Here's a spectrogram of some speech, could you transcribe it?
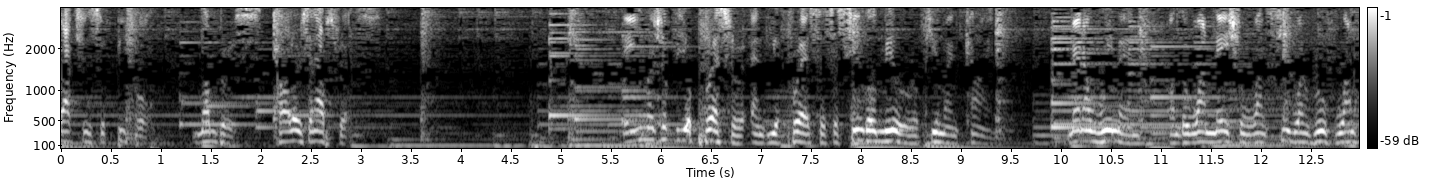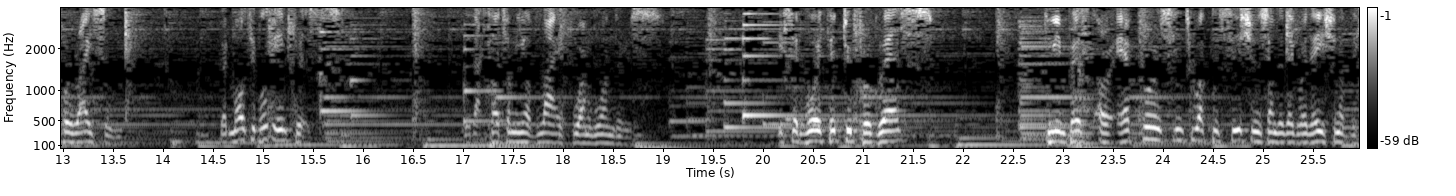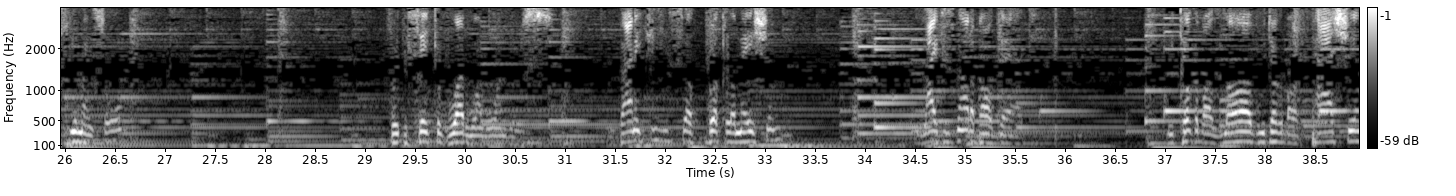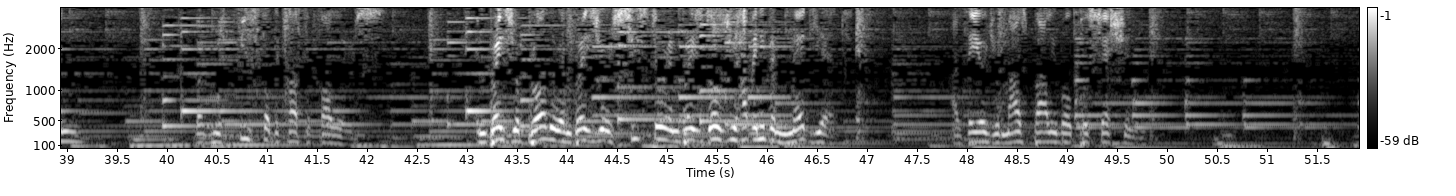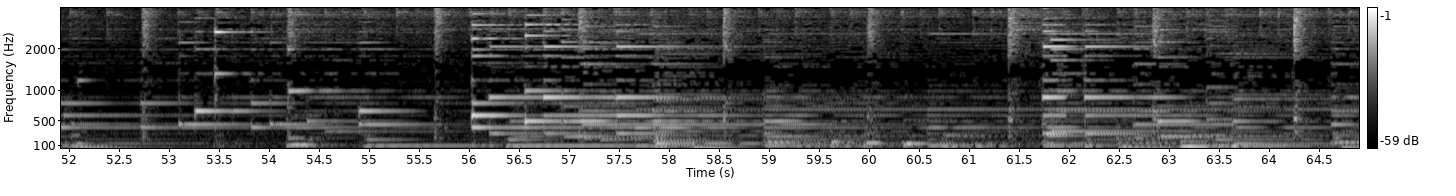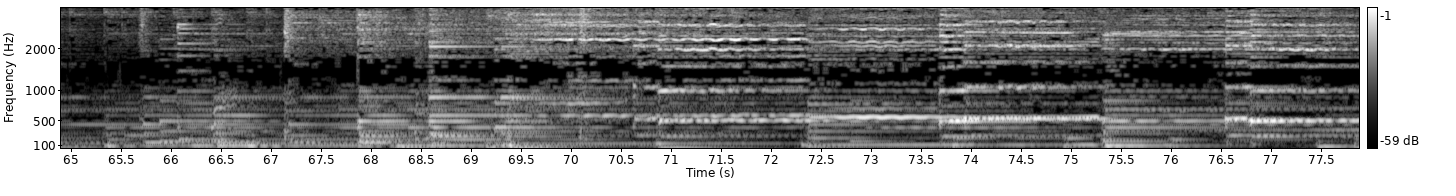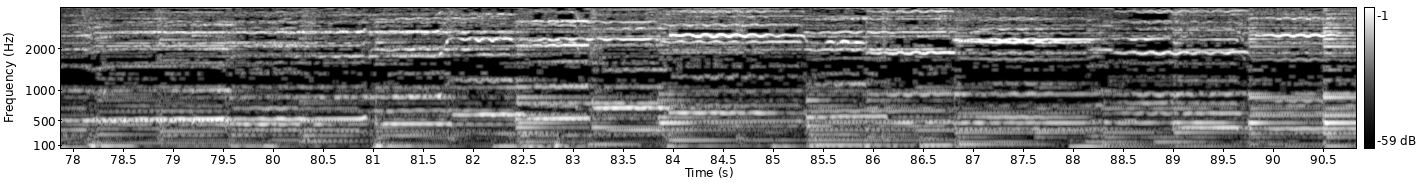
Factions of people, numbers, colors, and abstracts. The image of the oppressor and the oppressed as a single mirror of humankind. Men and women under one nation, one sea, one roof, one horizon, but multiple interests. The dichotomy of life, one wonders. Is it worth it to progress? To invest our efforts into acquisitions and the degradation of the human soul? For the sake of what one wonders. Vanity, self proclamation. Life is not about that. We talk about love, we talk about passion, but we feast at the cost of others. Embrace your brother, embrace your sister, embrace those you haven't even met yet, as they are your most valuable possession. Amen.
